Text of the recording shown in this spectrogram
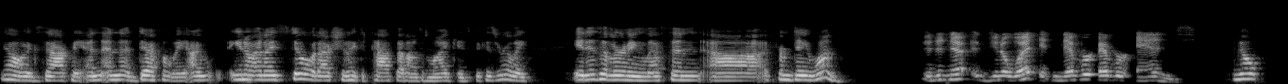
No, exactly. And, and definitely, I, you know, and I still would actually like to pass that on to my kids because really it is a learning lesson, uh, from day one. It ne- you know what? It never ever ends. Nope.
